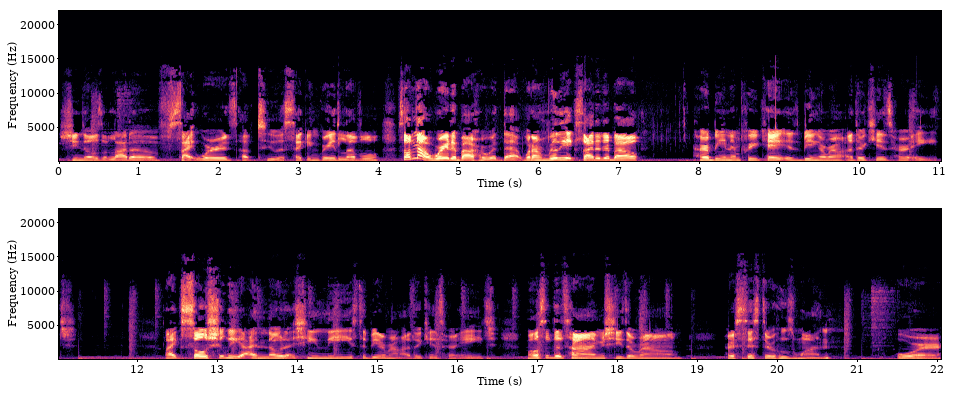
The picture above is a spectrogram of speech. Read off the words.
she knows a lot of sight words up to a second grade level. So I'm not worried about her with that. What I'm really excited about her being in pre-K is being around other kids her age. Like socially, I know that she needs to be around other kids her age. Most of the time, she's around her sister who's one, or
